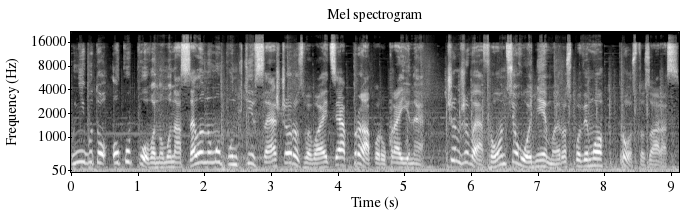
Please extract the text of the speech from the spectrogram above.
У нібито окупованому населеному пункті все ще розвивається прапор України. Чим живе фронт сьогодні? Ми розповімо просто зараз.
